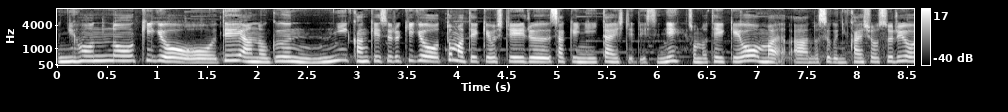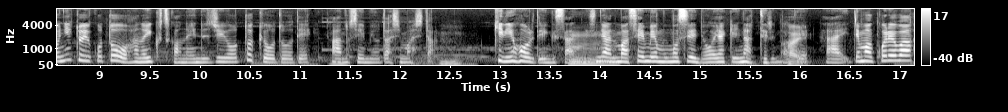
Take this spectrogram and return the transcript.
い、日本の企業であの軍に関係する企業とまあ提携をしている先に対してですねその提携をまああのすぐに解消するようにということをあのいくつかの NGO と共同であの声明を出しました。うんキリンホールディングスさんですね、うん、まあ、声明ももうすでに公になっているので。はい、はい、でまあ、これは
